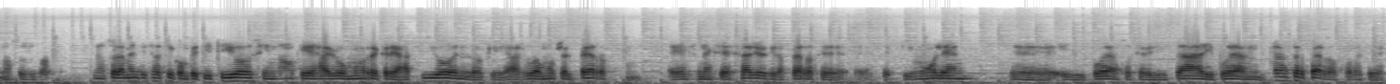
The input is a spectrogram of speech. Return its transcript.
nosotros no solamente se hace competitivo, sino que es algo muy recreativo en lo que ayuda mucho al perro. Es necesario que los perros se estimulen, eh, y puedan sociabilizar y puedan, puedan ser perros, porque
